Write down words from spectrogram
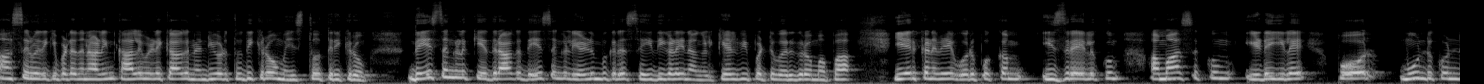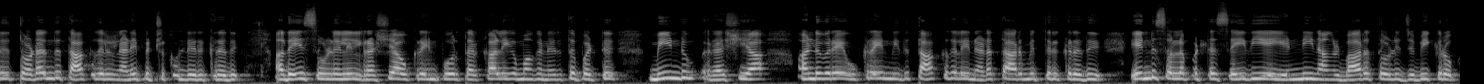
ஆசிர்வதிக்கப்பட்டதனாலின் காலை நன்றியோடு துதிக்கிறோம் ஸ்தோத்திரிக்கிறோம். தேசங்களுக்கு எதிராக தேசங்கள் எழும்புகிற செய்திகளை நாங்கள் கேள்விப்பட்டு வருகிறோம் அப்பா. ஏற்கனவே ஒரு பக்கம் இஸ்ரேலுக்கும் அமாஸுக்கும் இடையிலே போர் மூண்டு கொண்டு தொடர்ந்து தாக்குதல்கள் நடைபெற்று கொண்டிருக்கிறது. அதே சூழ்நிலையில் ரஷ்யா உக்ரைன் போர் தற்காலிகமாக நிறுத்தப்பட்டு மீண்டும் ரஷ்யா ஆண்டவரே உக்ரைன் மீது தாக்குதலை நடத்த ஆரம்பித்திருக்கிறது என்று சொல்லப்பட்ட செய்தியை எண்ணி நாங்கள் பாரத்தோடு ஜெபிக்கிறோம்.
